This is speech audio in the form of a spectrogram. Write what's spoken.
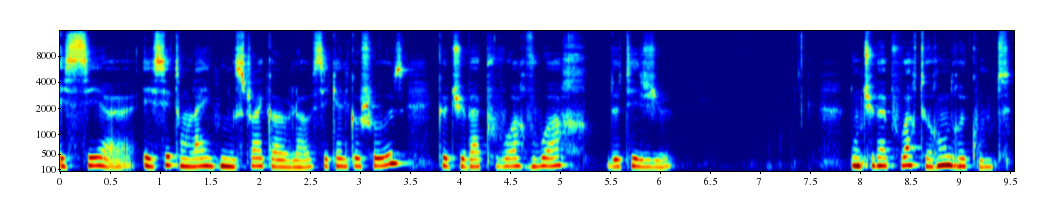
Et c'est, et c'est ton lightning strike of love. C'est quelque chose que tu vas pouvoir voir de tes yeux, dont tu vas pouvoir te rendre compte,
